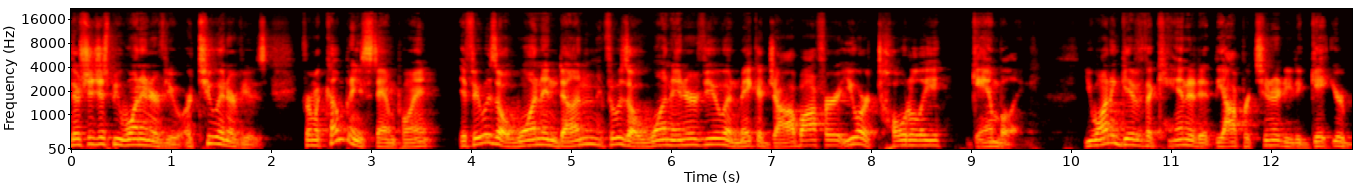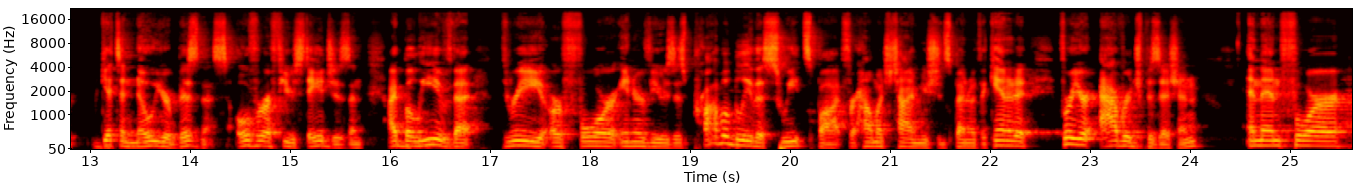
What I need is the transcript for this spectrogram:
there should just be one interview or two interviews. From a company standpoint, if it was a one and done, if it was a one interview and make a job offer, you are totally gambling. You want to give the candidate the opportunity to get your get to know your business over a few stages and I believe that 3 or 4 interviews is probably the sweet spot for how much time you should spend with a candidate for your average position. And then for,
